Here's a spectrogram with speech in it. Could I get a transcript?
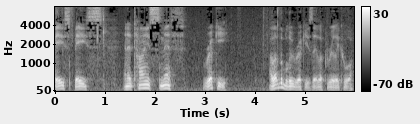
base, base, and a Ty Smith rookie. I love the blue rookies, they look really cool.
